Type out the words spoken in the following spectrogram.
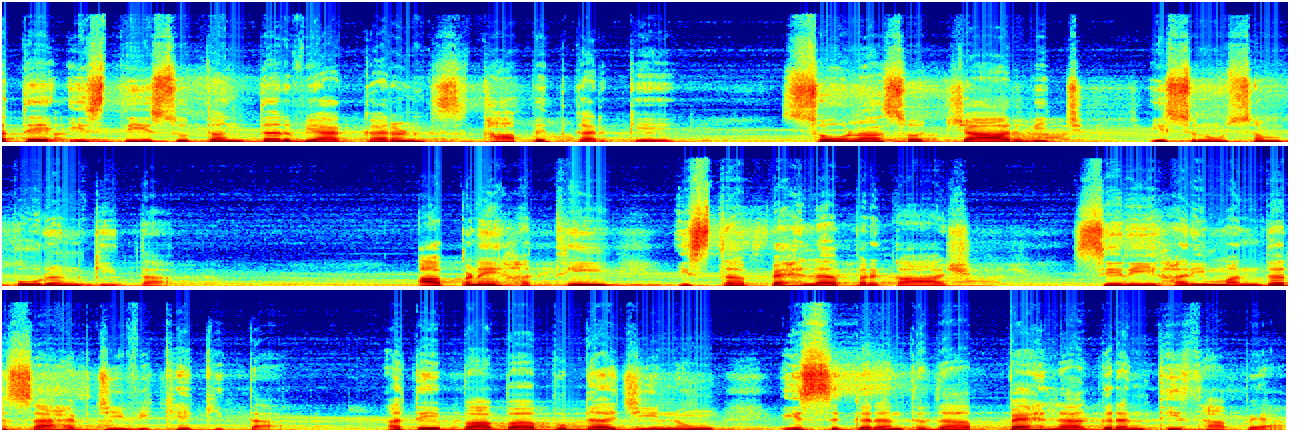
ਅਤੇ ਇਸ ਦੀ ਸੁਤੰਤਰ ਵਿਆਕਰਣ ਸਥਾਪਿਤ ਕਰਕੇ 1604 ਵਿੱਚ ਇਸ ਨੂੰ ਸੰਪੂਰਨ ਕੀਤਾ। ਆਪਣੇ ਹੱਥੀਂ ਇਸ ਦਾ ਪਹਿਲਾ ਪ੍ਰਕਾਸ਼ ਸ੍ਰੀ ਹਰਿਮੰਦਰ ਸਾਹਿਬ ਜੀ ਵਿਖੇ ਕੀਤਾ। ਅਤੇ ਬਾਬਾ ਬੁੱਢਾ ਜੀ ਨੂੰ ਇਸ ਗ੍ਰੰਥ ਦਾ ਪਹਿਲਾ ਗ੍ਰੰਥੀ ਥਾਪਿਆ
